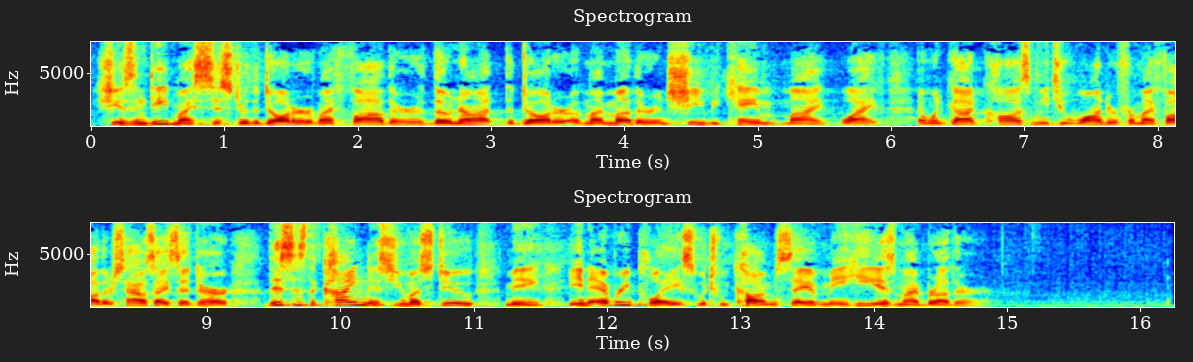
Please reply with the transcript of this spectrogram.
she is indeed my sister, the daughter of my father, though not the daughter of my mother, and she became my wife. And when God caused me to wander from my father's house, I said to her, This is the kindness you must do me. In every place which we come, say of me, He is my brother.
